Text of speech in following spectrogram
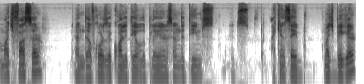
much faster, and of course the quality of the players and the teams. It's I can say much bigger.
